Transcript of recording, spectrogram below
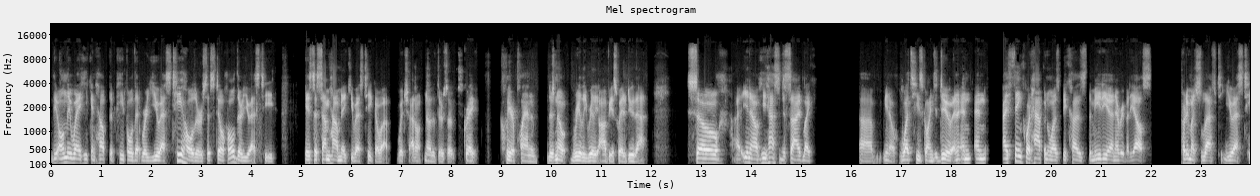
the only way he can help the people that were UST holders that still hold their UST is to somehow make UST go up, which I don't know that there's a great clear plan. There's no really, really obvious way to do that. So, uh, you know, he has to decide like, uh, you know what he's going to do and and and i think what happened was because the media and everybody else pretty much left ust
